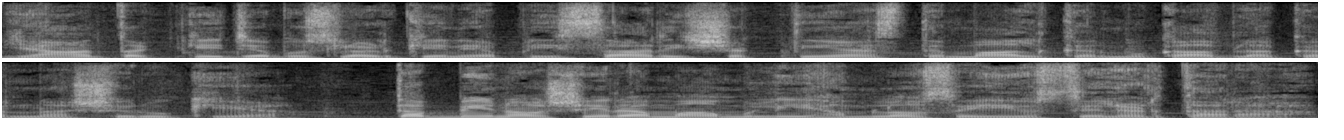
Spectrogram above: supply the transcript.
यहाँ तक कि जब उस लड़के ने अपनी सारी शक्तियाँ इस्तेमाल कर मुकाबला करना शुरू किया, तब भी नौशेरा मामूली हमलों से ही उससे लड़ता रहा।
